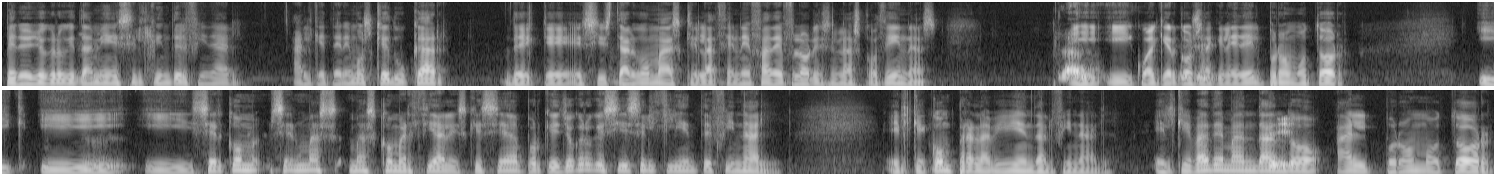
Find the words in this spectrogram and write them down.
pero yo creo que también es el cliente final al que tenemos que educar de que existe algo más que la cenefa de flores en las cocinas y, cualquier cosa que le dé el promotor y, y, ser, ser más, más comerciales, que sea, porque yo creo que si es el cliente final, el que compra la vivienda al final, el que va demandando al promotor,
